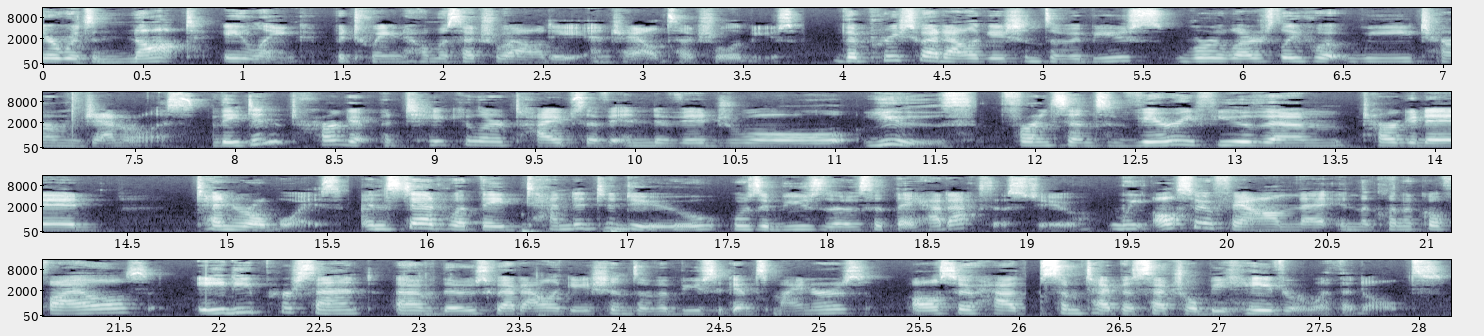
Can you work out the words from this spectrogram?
there was not a link between homosexuality and child sexual abuse. The priests who had allegations of abuse were largely what we term generalists. They didn't target particular types of individual youths. For instance, very few of them targeted 10 year old boys. Instead, what they tended to do was abuse those that they had access to. We also found that in the clinical files, 80% of those who had allegations of abuse against minors also had some type of sexual behavior with adults.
